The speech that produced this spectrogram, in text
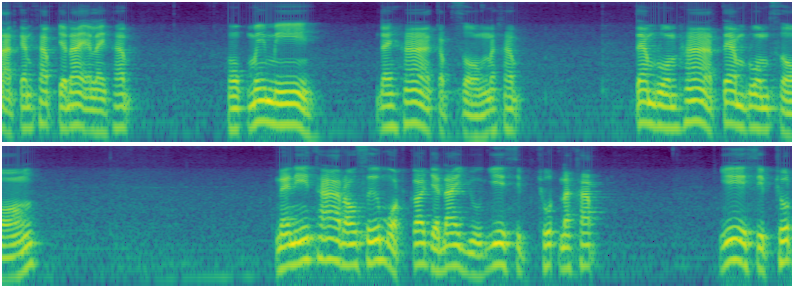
ตัดกันครับ จะได้อะไรครับหกไม่มีได้ห้ากับสองนะครับ แต้มรวมห้าแต้มรวมสองในนี้ถ้าเราซื้อหมดก็จะได้อยู่ยี่สิบชุดนะครับ ยี่สิบชุด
